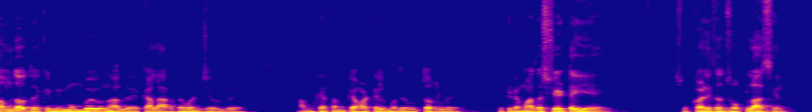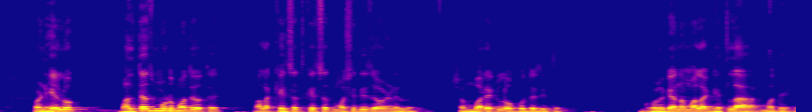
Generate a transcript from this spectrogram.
समजावतोय की मी मुंबईहून आलो आहे काल अर्धवट जेवलो आहे अमक्या तमक्या हॉटेलमध्ये उतरलो आहे तिकडे माझा शेटही आहे सुकाळीचा झोपला असेल. पण हे लोक भलत्याच मूडमध्ये होते. मला खेचत खेचत मशिदीजवळ नेलं. शंभर एक लोक होते तिथे. घोळक्यानं मला घेतला मध्ये.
